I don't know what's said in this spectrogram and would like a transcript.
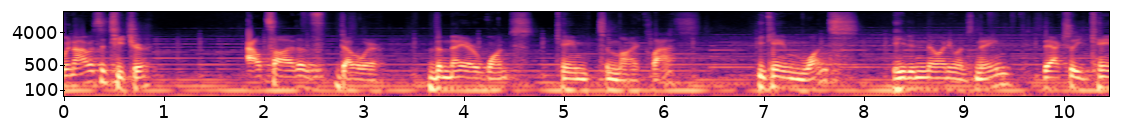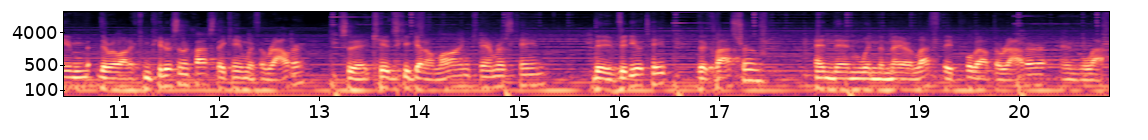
When I was a teacher outside of Delaware, the mayor once came to my class. He came once, he didn't know anyone's name. They actually came, there were a lot of computers in the class, they came with a router so that kids could get online, cameras came. They videotaped the classroom, and then when the mayor left, they pulled out the router and left.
